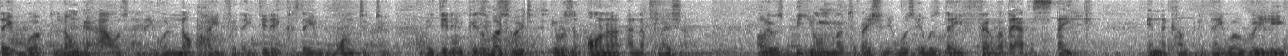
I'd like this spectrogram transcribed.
They worked longer hours and they were not paid for it. They did it because they wanted to. They did it because it was motivated. It was an honor and a pleasure. Oh, it was beyond motivation. It was it was they felt that they had a stake in the company. They were really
